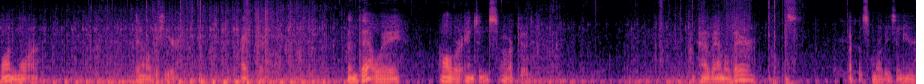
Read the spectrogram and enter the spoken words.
one more down over here. Right there. Then that way, all of our engines are good. Out of ammo there. I put some more of these in here.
